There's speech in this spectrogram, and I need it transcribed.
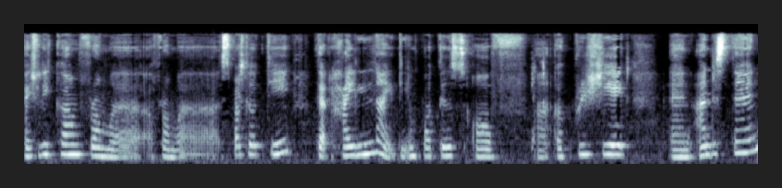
actually come from a, from a specialty that highlight the importance of uh, appreciate and understand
